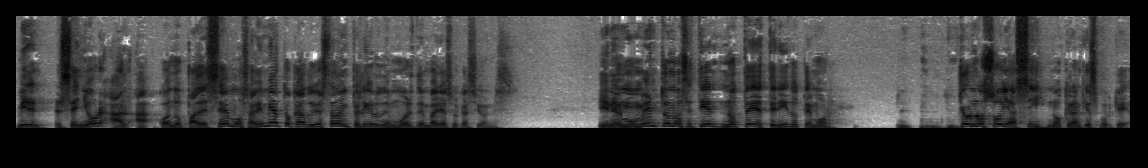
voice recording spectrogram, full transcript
miren, el Señor cuando padecemos, a mí me ha tocado, yo he estado en peligro de muerte en varias ocasiones. Y en el momento no, se tiene, no te he tenido temor. Yo no soy así, no crean que es porque,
